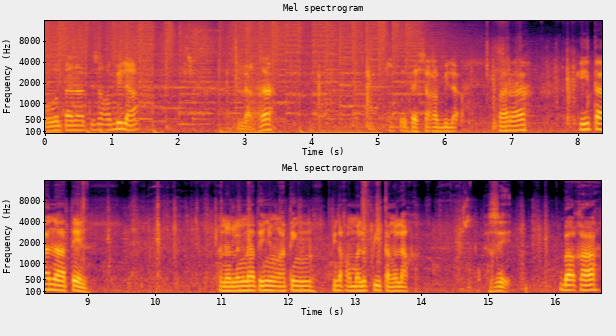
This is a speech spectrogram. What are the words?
Pupunta natin sa kabila. Lang ha. Ito sa kabila para kita natin. Ano lang natin yung ating pinakamalupitang lock. Kasi baka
